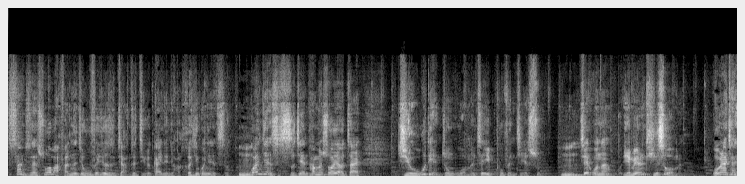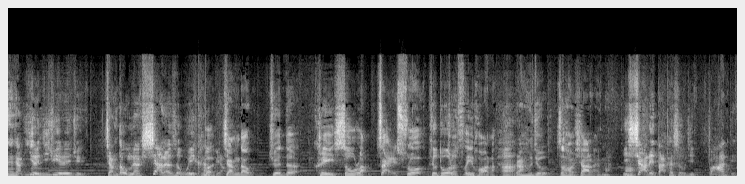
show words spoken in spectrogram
上去再说吧，反正就无非就是讲这几个概念就好了，核心关键词。关键是时间，他们说要在九点钟我们这一部分结束。嗯，结果呢也没人提示我们，我们俩讲讲讲，一人一句，一人一句，讲到我们俩下来的时候，我一看不表，讲到觉得可以收了，再说就多了废话了啊然后就只好下来嘛。啊一下来打开手机，八点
